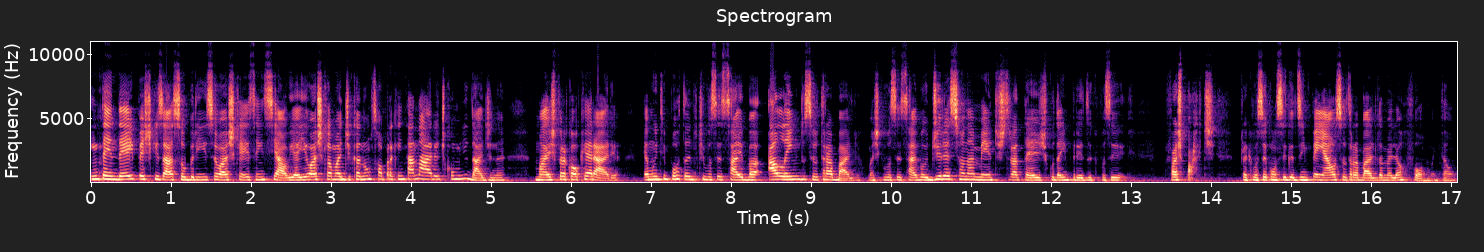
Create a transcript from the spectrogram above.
entender e pesquisar sobre isso eu acho que é essencial. E aí eu acho que é uma dica não só para quem está na área de comunidade, né? Mas para qualquer área. É muito importante que você saiba além do seu trabalho, mas que você saiba o direcionamento estratégico da empresa que você faz parte para que você consiga desempenhar o seu trabalho da melhor forma. Então,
